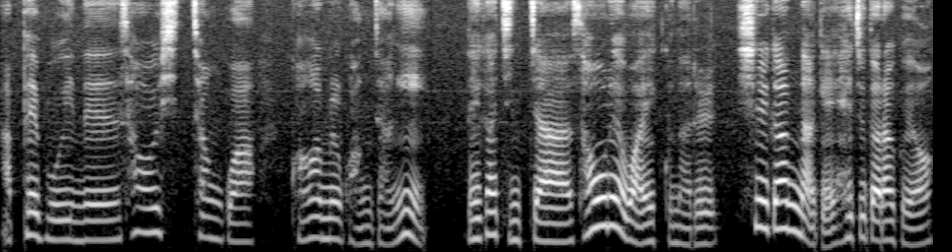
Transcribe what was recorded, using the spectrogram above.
앞에 보이는 서울시청과 광화문 광장이 내가 진짜 서울에 와 있구나를 실감나게 해주더라고요.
